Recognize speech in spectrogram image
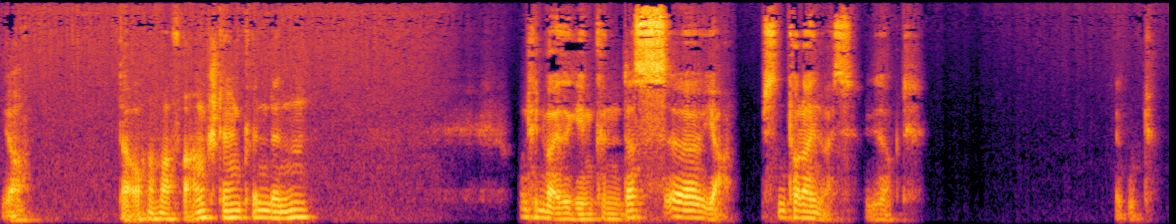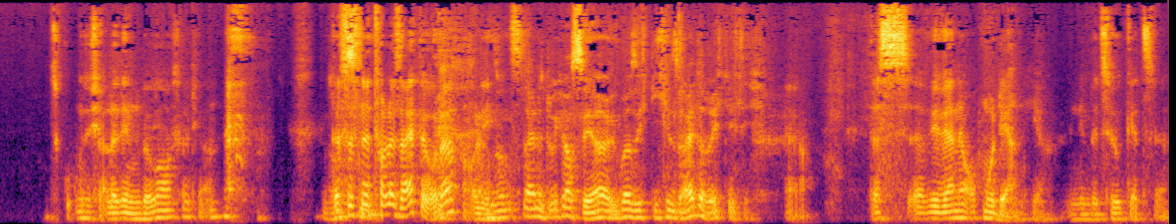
ja da auch nochmal Fragen stellen können, denn und Hinweise geben können. Das äh, ja ist ein toller Hinweis, wie gesagt. Sehr gut. Jetzt gucken sich alle den Bürgerhaushalt hier an. Das ist eine tolle Seite, oder? Olli? Ansonsten eine durchaus sehr übersichtliche Seite, richtig. Ja. Das, äh, wir werden ja auch modern hier in dem Bezirk jetzt. Ja.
